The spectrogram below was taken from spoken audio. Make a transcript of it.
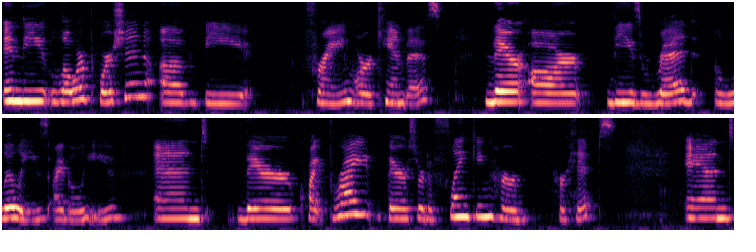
In the lower portion of the frame or canvas, there are these red lilies, I believe, and they're quite bright. They're sort of flanking her her hips. And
